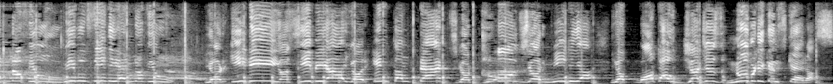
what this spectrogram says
end of you. We will see the end of you. Your ED, your CBI, your income tax, your trolls, your media, your bought out judges, nobody can scare us.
